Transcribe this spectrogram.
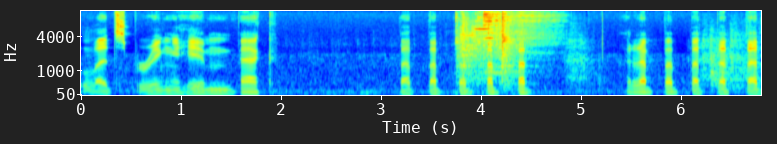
Let's bring him back. Bup, bup, bup, bup, bup. Ba-da-ba-ba-ba-ba.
